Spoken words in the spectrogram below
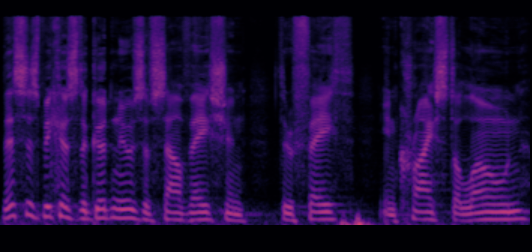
This is because the good news of salvation through faith in Christ alone,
